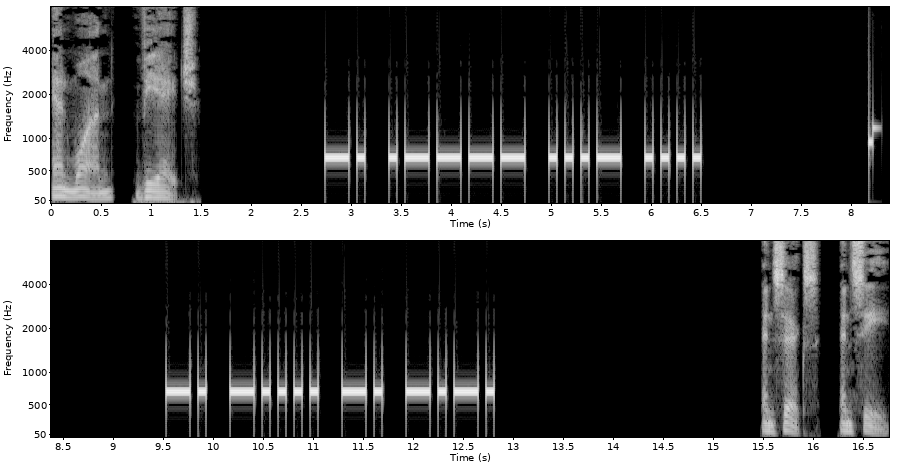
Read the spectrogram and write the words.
N1, VH. N6, NC.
